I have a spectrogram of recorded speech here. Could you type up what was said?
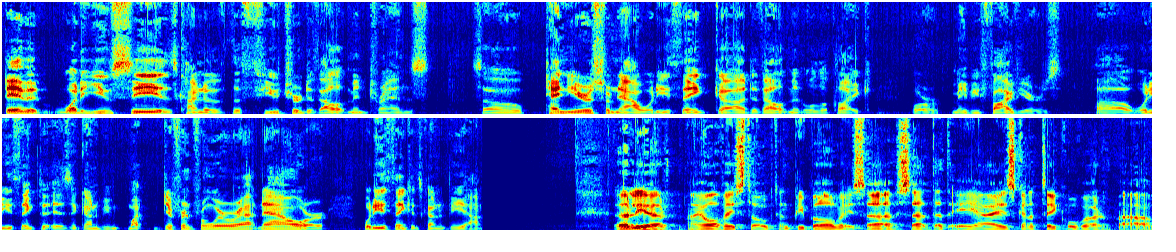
David, what do you see as kind of the future development trends? So, 10 years from now, what do you think uh, development will look like? Or maybe five years? Uh, what do you think? That, is it going to be different from where we're at now? Or what do you think it's going to be at? Earlier, I always talked, and people always uh, said that AI is going to take over uh,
